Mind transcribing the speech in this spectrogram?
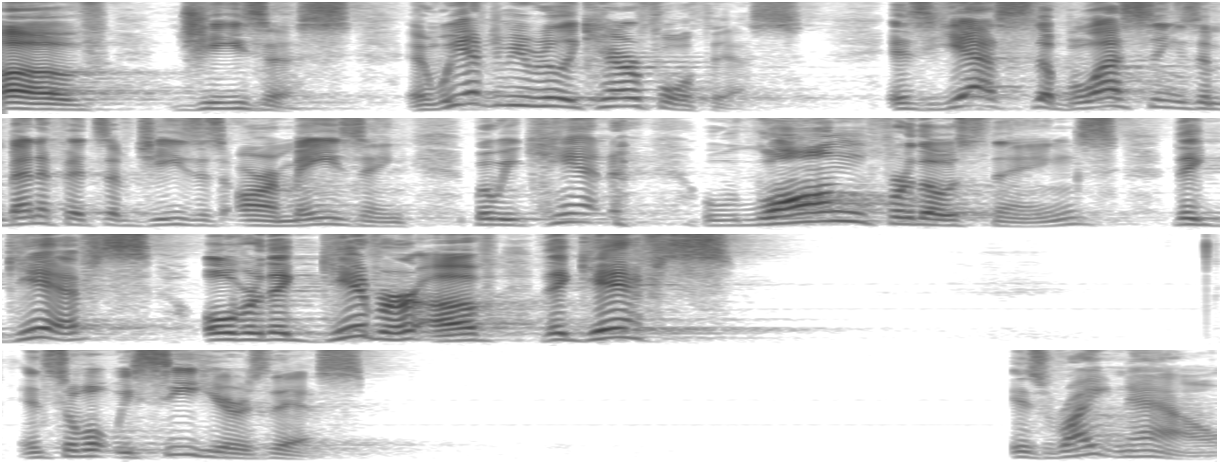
of Jesus. And we have to be really careful with this is yes, the blessings and benefits of Jesus are amazing, but we can't long for those things, the gifts, over the giver of the gifts. And so what we see here is this is right now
